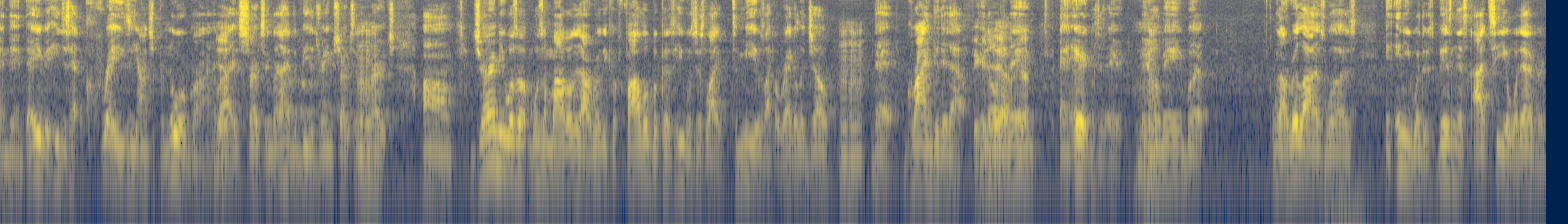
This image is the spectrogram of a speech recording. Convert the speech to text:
And then David, he just had a crazy entrepreneur grind, Yeah. right? His shirts and I had to be the dream shirts and the merch. Um, Jeremy was a was a model that I really could follow because he was just like to me it was like a regular Joe mm-hmm. that grinded it out. Figured you know what out, I mean? And Eric was just Eric. You know what I mm-hmm. mean? But what I realized was in any whether it's business, IT, or whatever,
